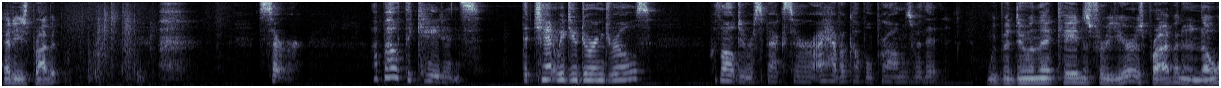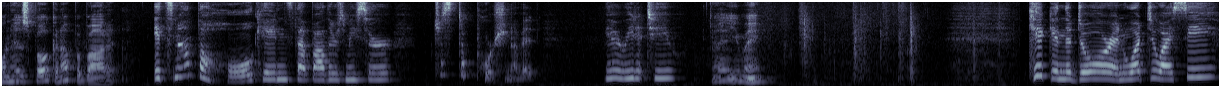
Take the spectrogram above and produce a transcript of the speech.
Eddie's private. Sir, about the cadence, the chant we do during drills. With all due respect, sir, I have a couple problems with it. We've been doing that cadence for years, private, and no one has spoken up about it. It's not the whole cadence that bothers me, sir, just a portion of it. May I read it to you? Eh, you may. Kick in the door, and what do I see?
